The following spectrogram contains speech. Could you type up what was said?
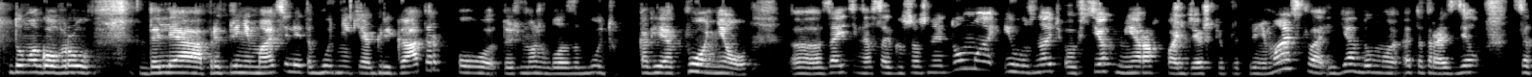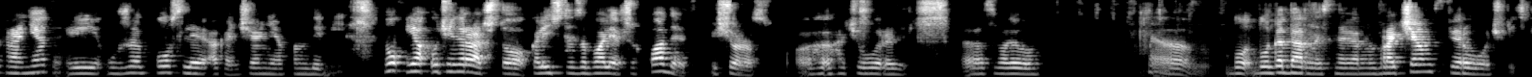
Думагов.ру для предпринимателей. Это будет некий агрегатор по, то есть можно было будет, как я понял, э, зайти на сайт Государственной Думы и узнать о всех мерах поддержки предпринимательства. И я думаю, этот раздел сохранят и уже после окончания пандемии. Ну, я очень рад, что количество заболевших падает. Еще раз э, хочу выразить э, свою благодарность, наверное, врачам в первую очередь,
